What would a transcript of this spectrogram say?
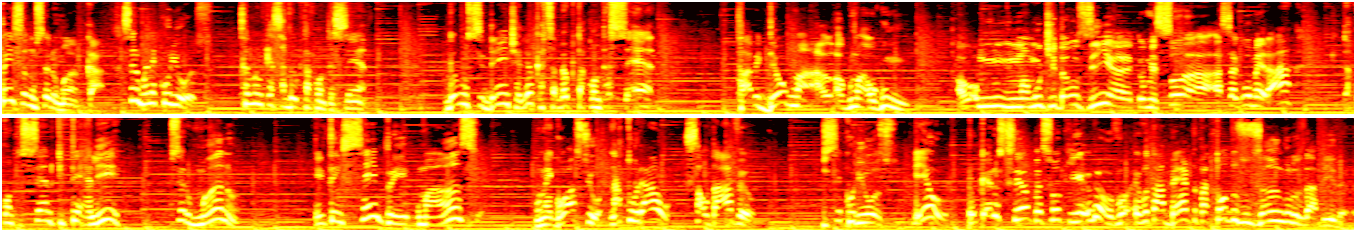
Pensa num ser humano, cara. O ser humano é curioso. O ser humano quer saber o que está acontecendo. Deu um incidente ali, eu quero saber o que está acontecendo. Sabe? Deu uma, alguma, algum uma multidãozinha começou a, a se aglomerar. O que está acontecendo? O que tem ali? O ser humano, ele tem sempre uma ânsia, um negócio natural, saudável, de ser curioso. Eu, eu quero ser uma pessoa que, meu, eu vou, estar aberto para todos os ângulos da vida.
